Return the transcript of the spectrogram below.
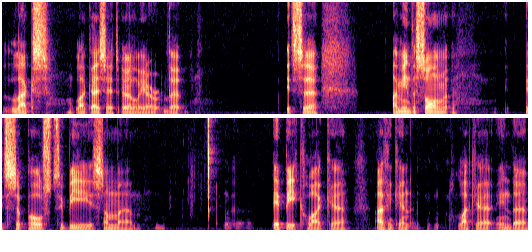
lacks, like I said earlier, the it's uh, I mean the song it's supposed to be some um, epic like uh, I think in like uh, in the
